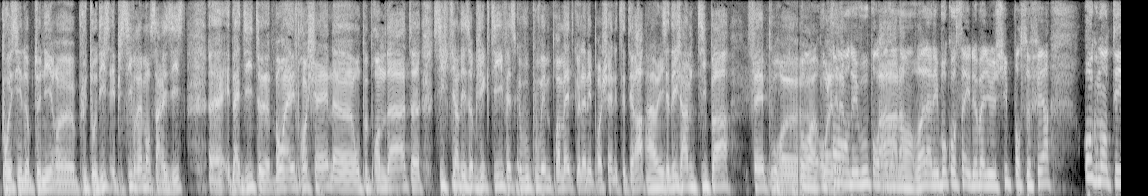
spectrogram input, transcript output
pour essayer d'obtenir euh, plutôt 10. Et puis si vraiment ça résiste, euh, et ben dites euh, bon l'année prochaine, on peut prendre date. Si je tiens des objectifs, est-ce que vous pouvez me promettre que l'année prochaine, etc. Ah oui. C'est déjà un petit pas fait pour. on prend rendez-vous pour dans un Voilà. an. Voilà les bons conseils de Manu Chip pour se faire augmenter.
